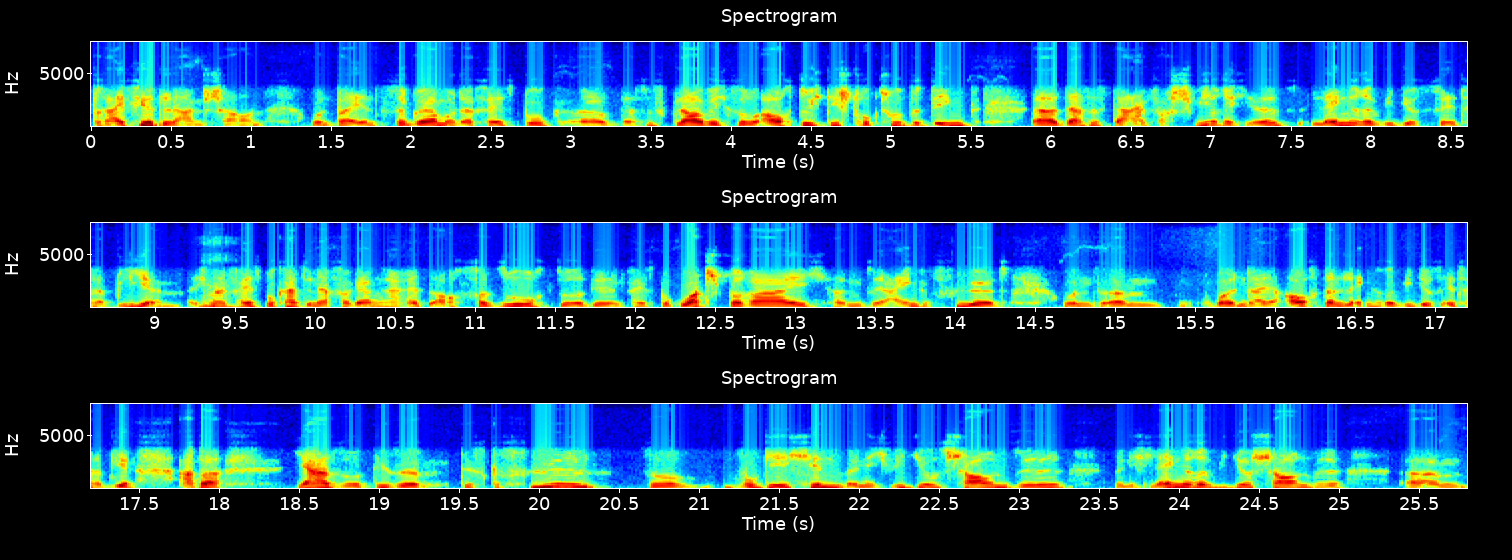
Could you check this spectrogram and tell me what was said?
drei Viertel anschauen. Und bei Instagram oder Facebook, äh, das ist, glaube ich, so auch durch die Struktur bedingt, äh, dass es da einfach schwierig ist, längere Videos zu etablieren. Ich meine, mhm. Facebook hat in der Vergangenheit auch versucht, so den Facebook Watch-Bereich haben sie eingeführt und ähm, wollten da ja auch dann längere Videos etablieren. Aber ja, so diese, das Gefühl, so, wo gehe ich hin, wenn ich Videos schauen will, wenn ich längere Videos schauen will, ähm,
